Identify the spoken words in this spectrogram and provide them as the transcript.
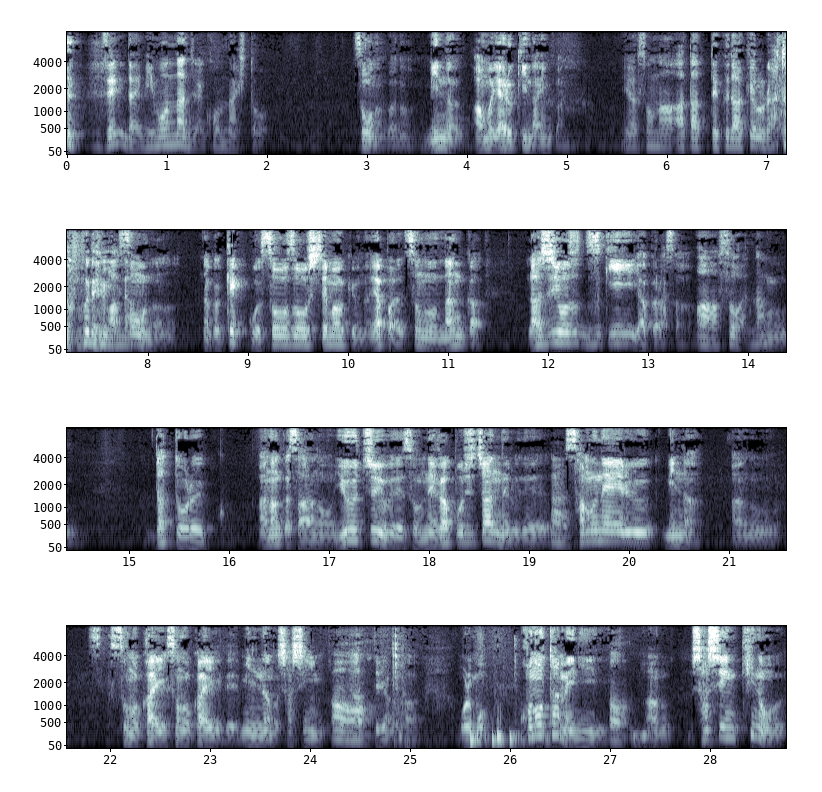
な。前代未聞なんじゃないこんな人。そうなんかなみんな、あんまやる気ないんかいや、そんな当たって砕けろだと思うでみんなな。あ、そうなのなんか結構想像してまうけどな。やっぱ、その、なんか、ラジオ好きやからさ。ああ、そうやな。うん。だって俺、あ、なんかさ、あの、YouTube でそのネガポジチャンネルで、うんサムネイルみんな、あの、その回、その回でみんなの写真やってるやんか。俺も、このために、うあの、写真昨日1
